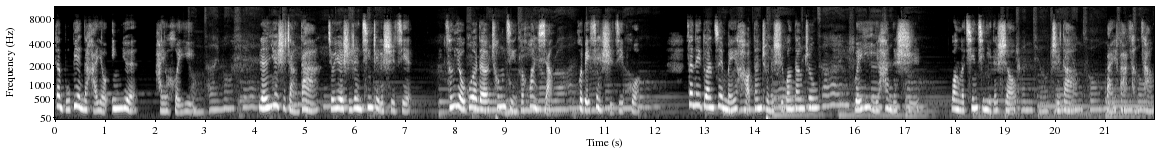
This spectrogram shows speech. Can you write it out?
但不变的还有音乐，还有回忆。人越是长大，就越是认清这个世界。曾有过的憧憬和幻想，会被现实击破。在那段最美好、单纯的时光当中，唯一遗憾的是。忘了牵起你的手，直到白发苍苍。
